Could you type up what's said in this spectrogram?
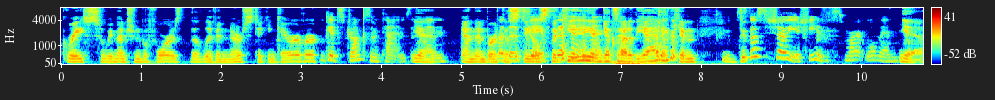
Grace, who we mentioned before, is the live-in nurse taking care of her. Who gets drunk sometimes. And Yeah. Then, And then Bertha, Bertha steals the key and gets out of the attic and it goes to show you, she is a smart woman. Yeah.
